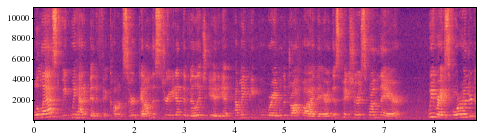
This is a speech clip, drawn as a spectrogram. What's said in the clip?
Well, last week we had a benefit concert down the street at the Village Idiot. How many people were able to drop by there? This picture is from there. We raised $400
